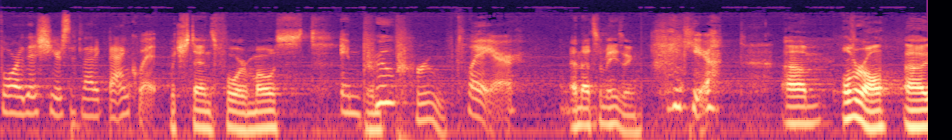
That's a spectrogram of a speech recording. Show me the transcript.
for this year's athletic banquet, which stands for most improved, improved. player. And that's amazing. Thank you. Um, overall, uh,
